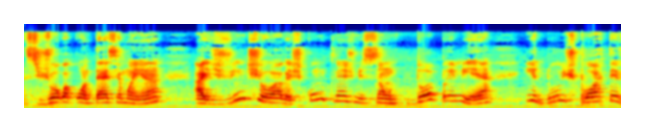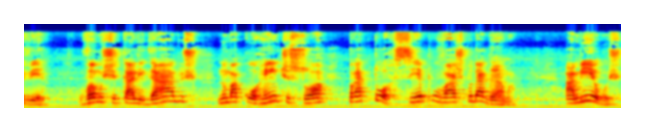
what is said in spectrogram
Esse jogo acontece amanhã às 20 horas com transmissão do Premier e do Sport TV. Vamos ficar ligados numa corrente só para torcer para o Vasco da Gama. Amigos,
